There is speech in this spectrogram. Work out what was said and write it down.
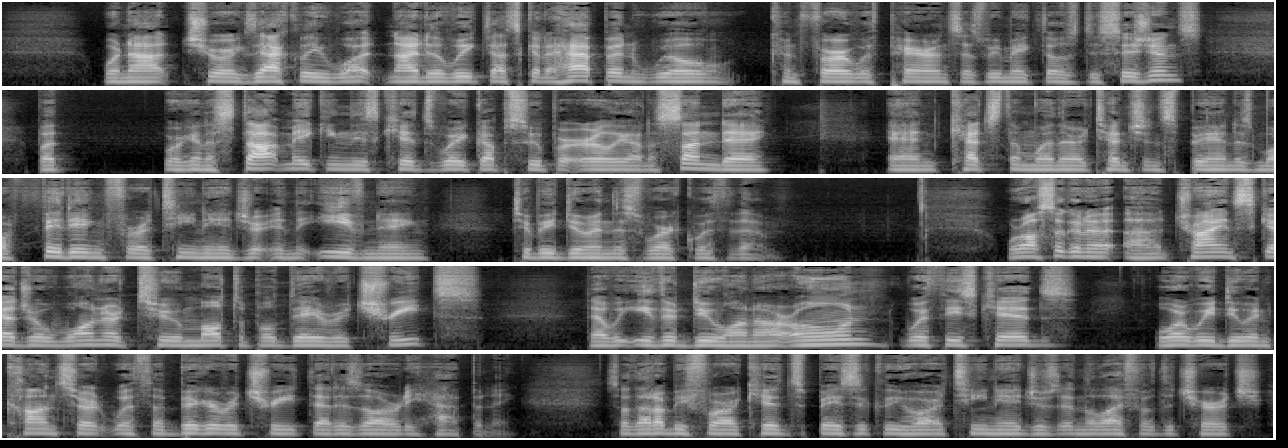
We're not sure exactly what night of the week that's going to happen. We'll confer with parents as we make those decisions. But we're going to stop making these kids wake up super early on a Sunday and catch them when their attention span is more fitting for a teenager in the evening to be doing this work with them. We're also going to uh, try and schedule one or two multiple day retreats that we either do on our own with these kids or we do in concert with a bigger retreat that is already happening. So that'll be for our kids, basically, who are teenagers in the life of the church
